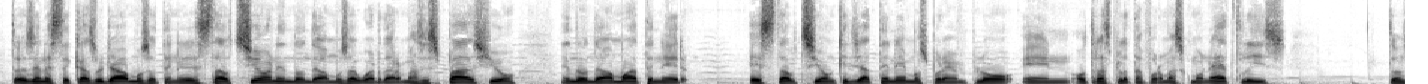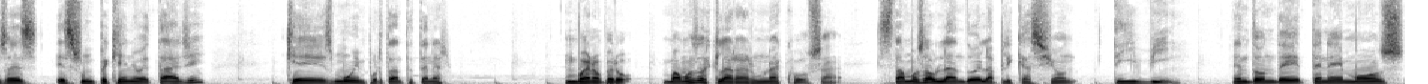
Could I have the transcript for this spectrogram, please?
Entonces en este caso ya vamos a tener esta opción en donde vamos a guardar más espacio, en donde vamos a tener esta opción que ya tenemos, por ejemplo, en otras plataformas como Netflix. Entonces es un pequeño detalle que es muy importante tener. Bueno, pero vamos a aclarar una cosa. Estamos hablando de la aplicación TV, en donde tenemos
